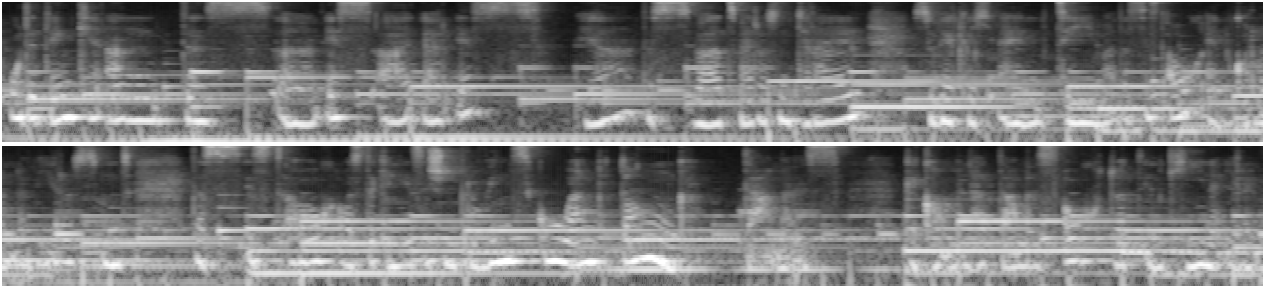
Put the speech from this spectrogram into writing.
oder denke an das äh, SARS. Ja, das war 2003 so wirklich ein Thema. Das ist auch ein Coronavirus und das ist auch aus der chinesischen Provinz Guangdong damals gekommen, hat damals auch dort in China ihren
